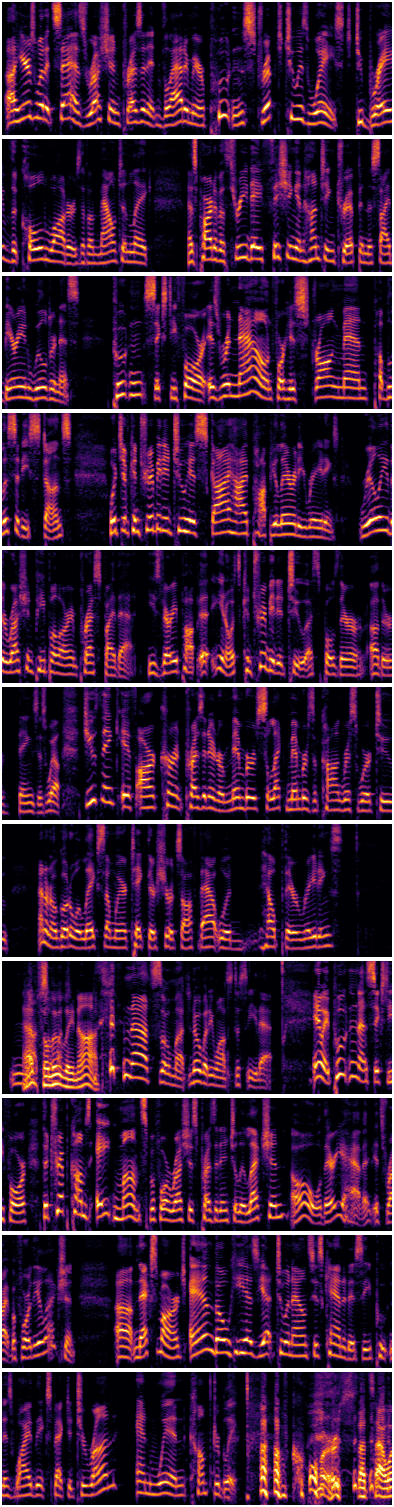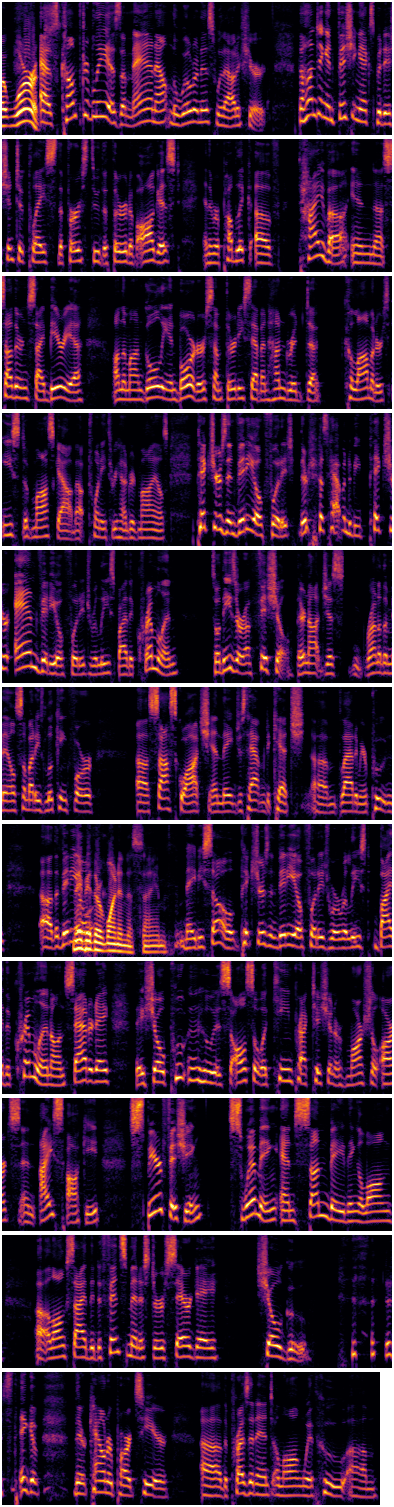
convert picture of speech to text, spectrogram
Uh, here's what it says Russian President Vladimir Putin stripped to his waist to brave the cold waters of a mountain lake as part of a three day fishing and hunting trip in the Siberian wilderness. Putin, 64, is renowned for his strongman publicity stunts, which have contributed to his sky high popularity ratings. Really, the Russian people are impressed by that. He's very pop, uh, you know, it's contributed to. I suppose there are other things as well. Do you think if our current president or members, select members of Congress were to, I don't know, go to a lake somewhere, take their shirts off, that would help their ratings? Not Absolutely so not. not so much. Nobody wants to see that. Anyway, Putin at 64. The trip comes eight months before Russia's presidential election. Oh, well, there you have it. It's right before the election. Uh, next March, and though he has yet to announce his candidacy, Putin is widely expected to run and win comfortably. of course, that's how it works. as comfortably as a man out in the wilderness without a shirt. The hunting and fishing expedition took place the 1st through the 3rd of August in the Republic of Tyva in uh, southern Siberia on the Mongolian border, some 3,700 uh, kilometers east of Moscow, about 2,300 miles. Pictures and video footage. There just happened to be picture and video footage released by the Kremlin. So these are official. They're not just run of the mill. Somebody's looking for uh, Sasquatch, and they just happened to catch um, Vladimir Putin. Uh, the video, maybe they're one and the same. Maybe so. Pictures and video footage were released by the Kremlin on Saturday. They show Putin, who is also a keen practitioner of martial arts and ice hockey, spearfishing, swimming, and sunbathing along uh, alongside the defense minister Sergei Shoigu. Just think of their counterparts here. Uh, the president, along with who? Um,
